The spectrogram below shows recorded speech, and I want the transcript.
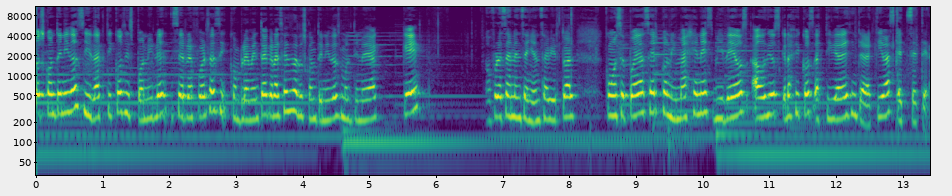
Los contenidos didácticos disponibles se refuerzan y complementan gracias a los contenidos multimedia que ofrecen enseñanza virtual, como se puede hacer con imágenes, videos, audios, gráficos, actividades interactivas, etc.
